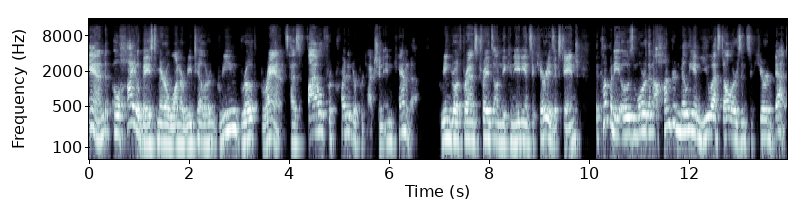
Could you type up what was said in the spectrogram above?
And Ohio based marijuana retailer Green Growth Brands has filed for creditor protection in Canada. Green Growth Brands trades on the Canadian Securities Exchange. The company owes more than 100 million US dollars in secured debt,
